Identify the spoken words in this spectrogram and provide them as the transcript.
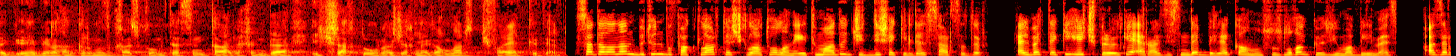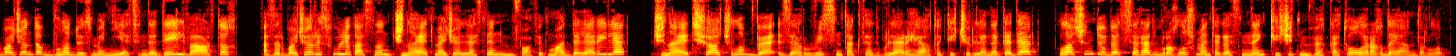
Beynəlxalq Qırmızı Xaç Komitəsinin tarixində ikrah doğuracaq məqamlar kifayət qədərdir. Sadalanan bütün bu faktlar təşkilata olan etimadı ciddi şəkildə sarsıdır. Əlbəttə ki, heç bir ölkə ərazisində belə qanunsuzluğa göz yuma bilməz. Azərbaycan da buna dözmə niyyətində deyil və artıq Azərbaycan Respublikasının Cinayət Məcəlləsinin müvafiq maddələri ilə cinayət işi açılıb və zəruri istintaq tədbirləri həyata keçirilənə qədər Laçın dövlət sərhəd buraxılış məntəqəsindən keçid müvəqqəti olaraq dayandırılıb.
